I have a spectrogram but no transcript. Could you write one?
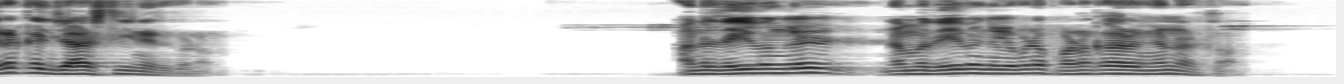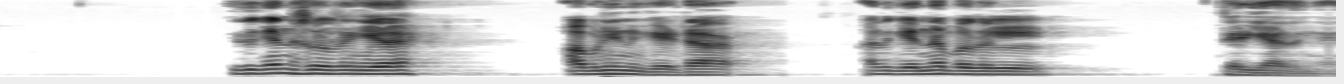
இறக்கம் ஜாஸ்தின்னு இருக்கணும். அந்த தெய்வங்கள் நம்ம தெய்வங்களை விட பணக்காரங்கன்னு அர்த்தம். இதுக்கு என்ன சொல்கிறீங்க அப்படின்னு கேட்டால் அதுக்கு என்ன பதில்? தெரியாதுங்க.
